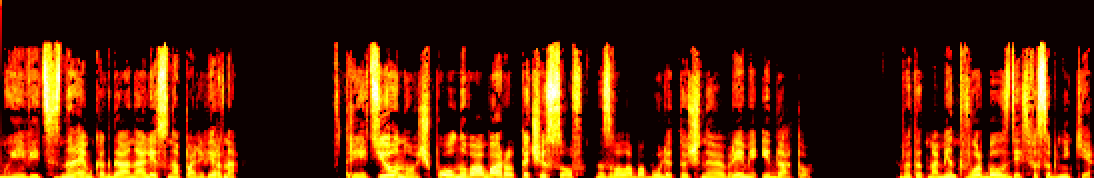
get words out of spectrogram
Мы ведь знаем, когда на лесу напали, верно? В третью ночь полного оборота часов, назвала бабуля точное время и дату. В этот момент вор был здесь, в особняке,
